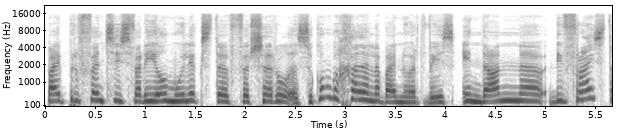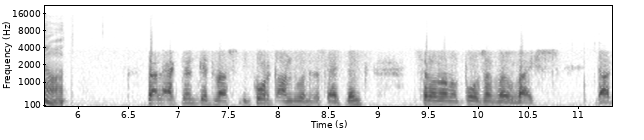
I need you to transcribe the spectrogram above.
by provinsies wat die heel moeilikste versirdel is? Hoekom begin hulle by Noordwes en dan uh, die Vrystaat? Wel, ek dink dit was die kort antwoord is ek dink Cyril Ramaphosa wou wys dat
